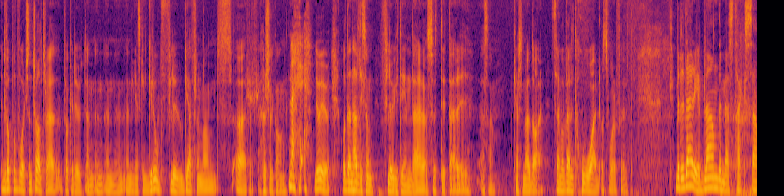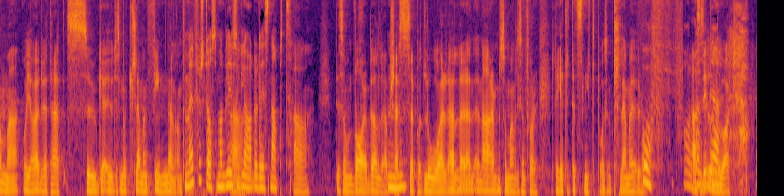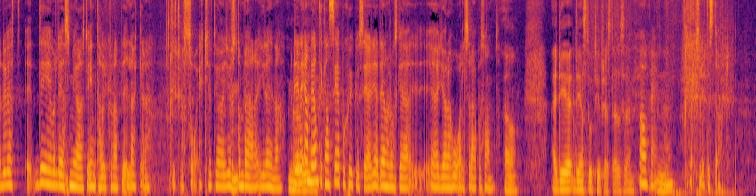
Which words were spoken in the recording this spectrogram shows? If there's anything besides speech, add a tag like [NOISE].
Det var på vårdcentral tror jag. Plockade ut en, en, en, en ganska grov fluga från någons örhörselgång. Nej. Jo, jo. Och den hade liksom flugit in där och suttit där i alltså, kanske några dagar. Så den var väldigt hård och svår att få ut. Men det där är bland det mest tacksamma att göra. Du vet det här att suga ut, det är som att klämma en finne eller någonting. Men förstås, man blir så glad och det är snabbt. Ja, det är som varbölder, abscesser på ett lår eller en, en arm som man liksom får lägga ett litet snitt på och klämma ur. Fy fan. alltså, det är där- underbart. Du vet, det är väl det som gör att jag inte hade kunnat bli läkare. Jag tyckte det var så äckligt att göra just de där grejerna. Men det är det enda jag inte kan se på sjukhusserier. Det är när de ska eh, göra hål sådär på sånt. Ja. Det, det är en stor tillfredsställelse. Okej, mm. det är också lite stört.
